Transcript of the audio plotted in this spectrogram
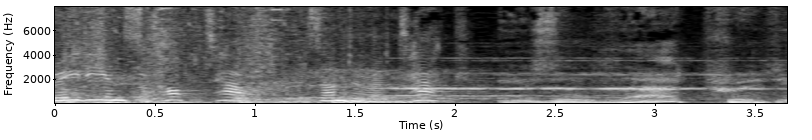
Radiant's top tower is under attack. Isn't that pretty?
